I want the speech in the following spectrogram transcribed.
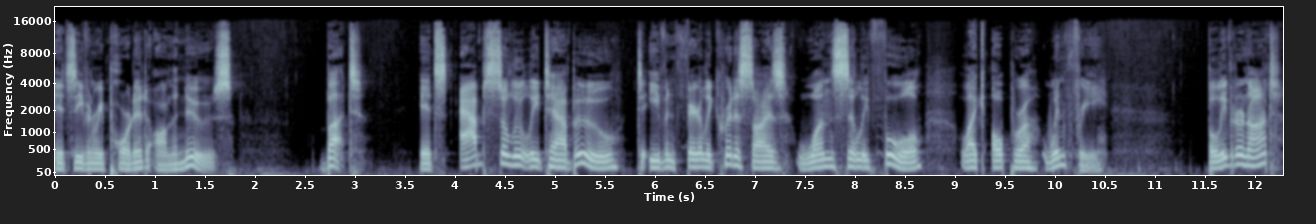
It's even reported on the news. But it's absolutely taboo to even fairly criticize one silly fool like Oprah Winfrey. Believe it or not,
